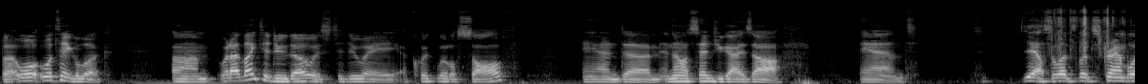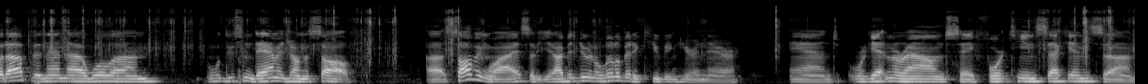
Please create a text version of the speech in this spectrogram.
But we'll, we'll take a look. Um, what I'd like to do, though, is to do a, a quick little solve. And, um, and then I'll send you guys off. And, yeah, so let's let's scramble it up, and then uh, we'll, um, we'll do some damage on the solve. Uh, Solving-wise, so, you know, I've been doing a little bit of cubing here and there. And we're getting around, say, 14 seconds, um,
